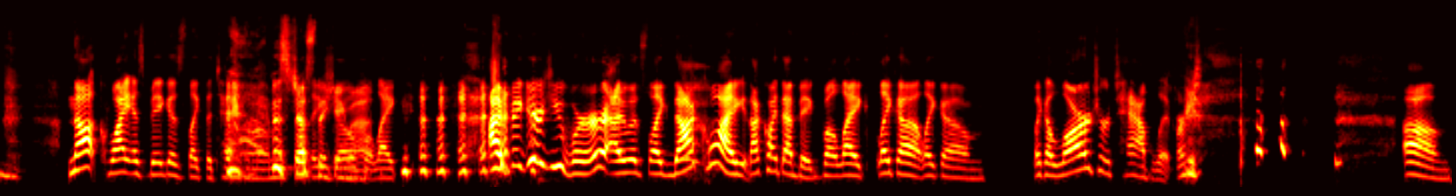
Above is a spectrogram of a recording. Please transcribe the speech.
not quite as big as like the ten commandments just that they show that. but like I figured you were. I was like, not quite, not quite that big, but like, like a, like um, like a larger tablet, right? um,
